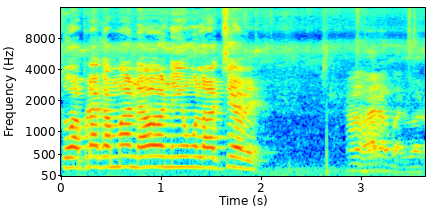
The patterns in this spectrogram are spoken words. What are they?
તો આપણા ગામમાં નવા નિયમો લાગશે હવે. બરાબર બરાબર.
